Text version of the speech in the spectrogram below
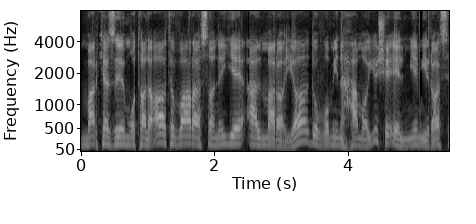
مرکز مطالعات و رسانه المرایا دومین همایش علمی میراث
